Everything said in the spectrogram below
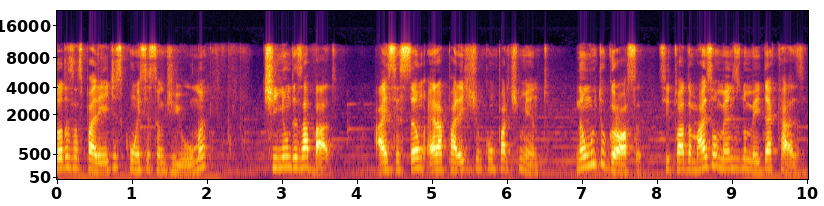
Todas as paredes, com exceção de uma, tinham desabado. A exceção era a parede de um compartimento, não muito grossa, situada mais ou menos no meio da casa,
